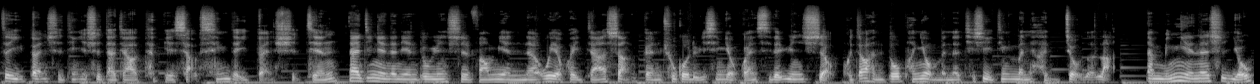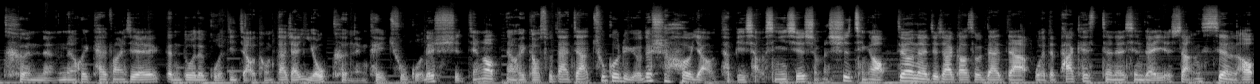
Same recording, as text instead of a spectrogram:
这一段时间也是大家要特别小心的一段时间。那今年的年度运势方面呢，我也会加上跟出国旅行有关系的运势哦。我知道很多朋友们呢，其实已经闷很久了啦。那明年呢是有可能呢会开放一些更多的国际交通，大家有可能可以出国的时间哦。那会告诉大家出国旅游的时候要特别小心一些什么事情哦。最后呢就是要告诉大家，我的 podcast 呢现在也上线了哦。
